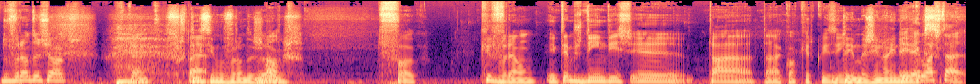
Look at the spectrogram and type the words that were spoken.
do verão dos jogos. Portanto, Fortíssimo pá, verão dos mal. jogos. Fogo. Que verão. Em termos de indies, está eh, tá qualquer coisinha. Tu imaginou o Indiex? Eh, lá está.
